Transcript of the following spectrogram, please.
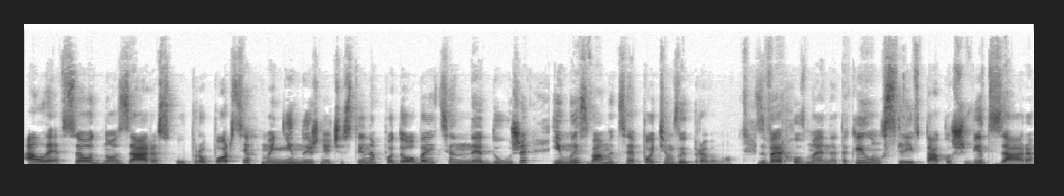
Але все одно зараз у пропорціях мені нижня частина подобається не дуже, і ми з вами це потім виправимо. Зверху в мене такий лонгслів також від Zara,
